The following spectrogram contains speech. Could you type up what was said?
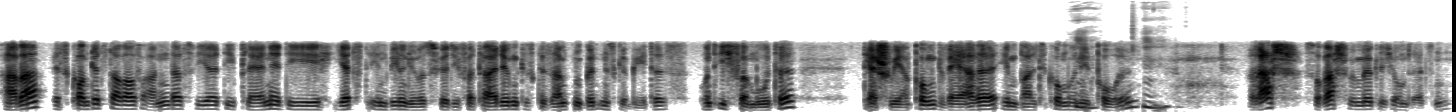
Aber es kommt jetzt darauf an, dass wir die Pläne, die jetzt in Vilnius für die Verteidigung des gesamten Bündnisgebietes und ich vermute, der Schwerpunkt wäre im Baltikum und in mhm. Polen, mhm. rasch, so rasch wie möglich umsetzen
